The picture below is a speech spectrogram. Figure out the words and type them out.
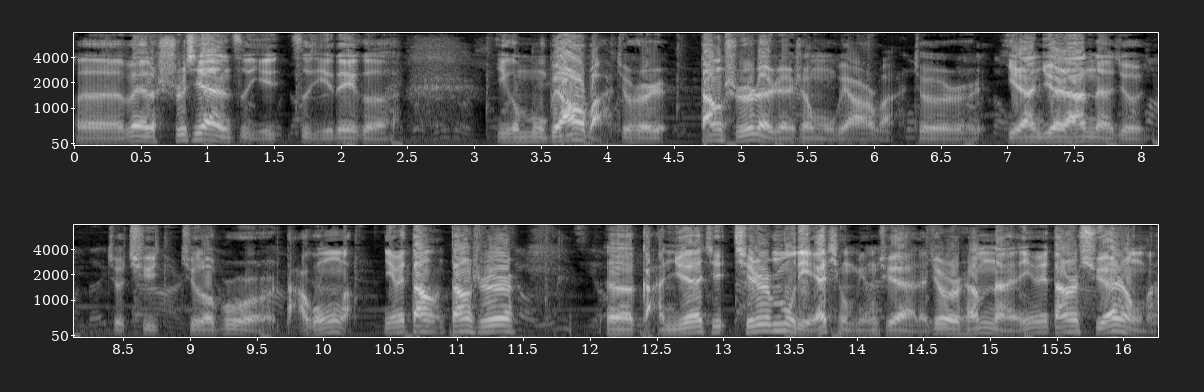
呃，为了实现自己自己这个一个目标吧，就是当时的人生目标吧，就是毅然决然的就就去俱乐部打工了。因为当当时，呃，感觉其其实目的也挺明确的，就是什么呢？因为当时学生嘛，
